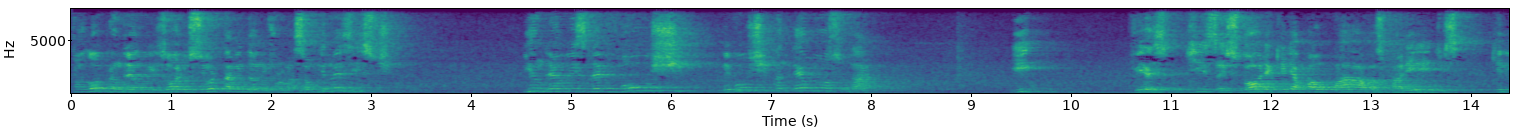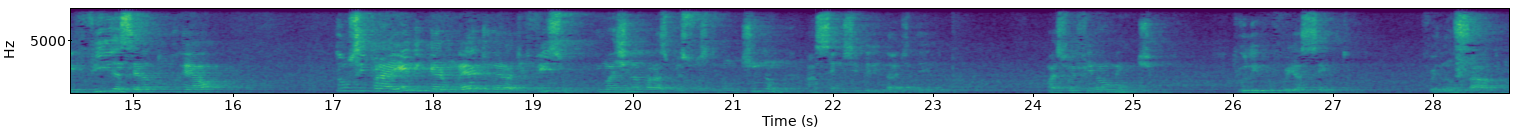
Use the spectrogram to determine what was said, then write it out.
falou para André Luiz: Olha, o senhor está me dando informação que não existe. E André Luiz levou o Chico, levou o Chico até o nosso lar. E diz a história que ele apalpava as paredes, que ele via se era tudo real. Então, se para ele que era um médium era difícil, imagina para as pessoas que não tinham a sensibilidade dele. Mas foi finalmente que o livro foi aceito, foi lançado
